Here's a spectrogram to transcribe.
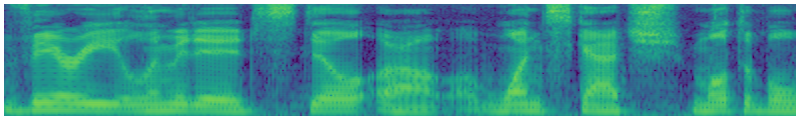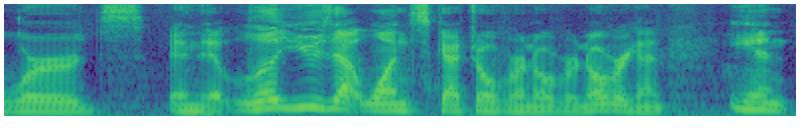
very limited, still uh, one sketch, multiple words, and they'll use that one sketch over and over and over again. And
